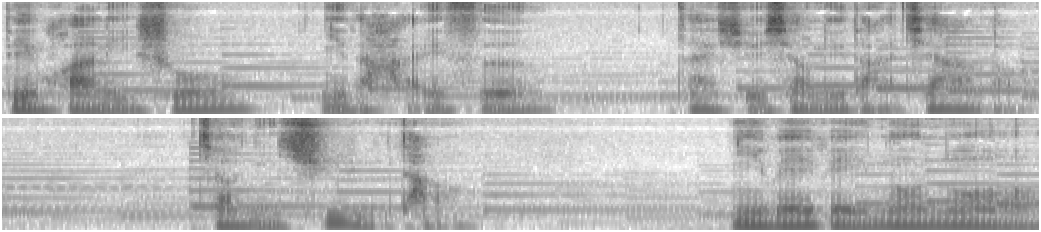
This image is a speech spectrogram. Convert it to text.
电话里说，你的孩子在学校里打架了，叫你去一趟。你唯唯诺诺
